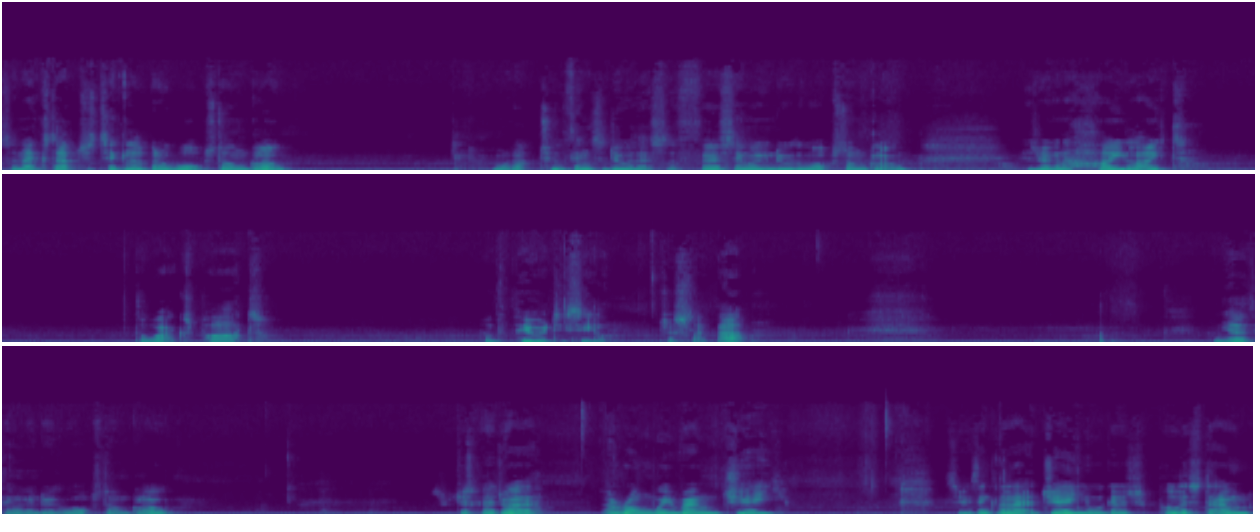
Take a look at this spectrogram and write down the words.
So next up, just take a little bit of Warpstone Glow. We've got two things to do with this. The first thing we're going to do with the Warpstone Glow is we're going to highlight the wax part of the purity seal, just like that. And the other thing we're going to do with Warpstone Glow is we're just going to do a a wrong way round G. So you think of the letter G, we're going to pull this down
